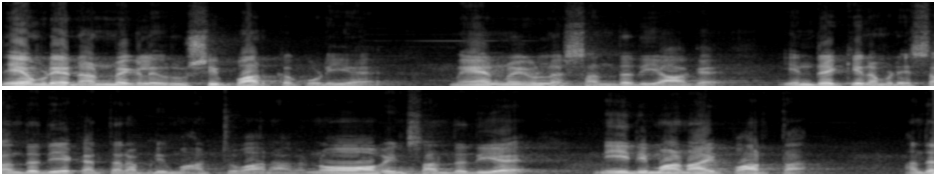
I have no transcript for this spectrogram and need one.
தேவனுடைய நன்மைகளை ருசி பார்க்கக்கூடிய மேன்மையுள்ள சந்ததியாக இன்றைக்கு நம்முடைய சந்ததியை கத்தர் அப்படி மாற்றுவாராக. நோவாவின் சந்ததியை நீதிமானாய் பார்த்தார். அந்த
